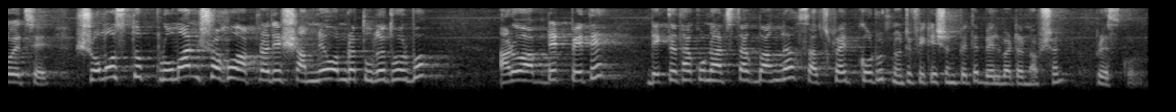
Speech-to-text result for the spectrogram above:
রয়েছে। সমস্ত প্রমাণ সহ আপনাদের সামনেও আমরা তুলে ধরবো। আরও আপডেট পেতে দেখতে থাকুন আজ তাক বাংলা, সাবস্ক্রাইব করুন, নোটিফিকেশন পেতে বেল বাটন অপশন প্রেস করুন।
